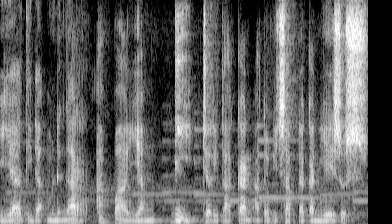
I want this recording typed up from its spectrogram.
ia tidak mendengar apa yang diceritakan atau disabdakan Yesus.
